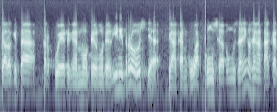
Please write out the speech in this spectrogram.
Kalau kita terbuai dengan model-model ini terus, ya nggak akan kuat. Pengusaha-pengusahanya nggak usah mengatakan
